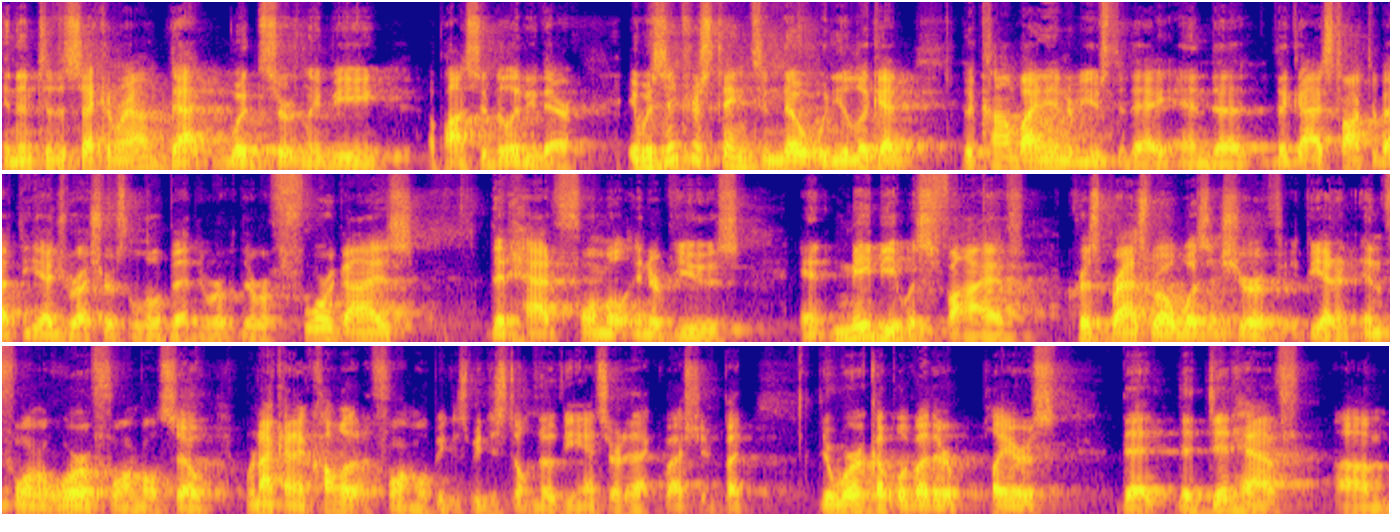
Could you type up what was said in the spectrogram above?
and into the second round, that would certainly be a possibility there. It was interesting to note when you look at the combine interviews today, and uh, the guys talked about the edge rushers a little bit. There were there were four guys that had formal interviews, and maybe it was five. Chris Braswell wasn't sure if, if he had an informal or a formal, so we're not going to call it a formal because we just don't know the answer to that question. But there were a couple of other players that that did have um,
